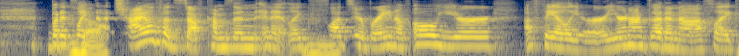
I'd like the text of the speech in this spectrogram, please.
but it's like yeah. that childhood stuff comes in and it like mm-hmm. floods your brain of, oh, you're a failure, you're not good enough. Like,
